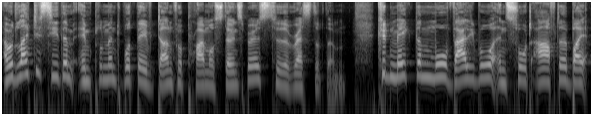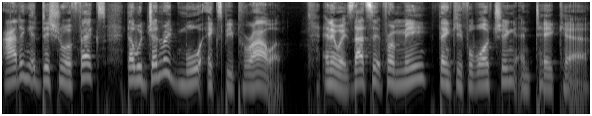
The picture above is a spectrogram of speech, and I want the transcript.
I would like to see them implement what they've done for Primal Stone Spirits to the rest of them. Could make them more valuable and sought after by adding additional effects that would generate more XP per hour. Anyways, that's it from me. Thank you for watching and take care.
